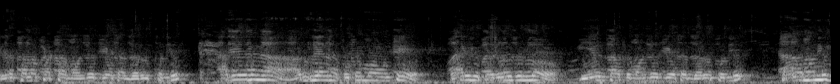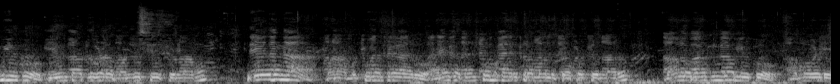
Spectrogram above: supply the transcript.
ఇళ్ళ స్థలం పట్టా మంజూరు చేయడం జరుగుతుంది. అదేవిధంగా అర్హులైన కుటుంబం ఉంటే వారికి పది రోజుల్లో బియ్యం కార్డు మంజూరు చేయడం జరుగుతుంది. చాలా మందికి మీకు బియ్యం కార్డులు కూడా మంజూరు చేస్తున్నాము. అదేవిధంగా మన ముఖ్యమంత్రి గారు అనేక సంక్షేమ కార్యక్రమాలు చేపడుతున్నారు. దానిలో భాగంగా మీకు అమ్మఒడి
